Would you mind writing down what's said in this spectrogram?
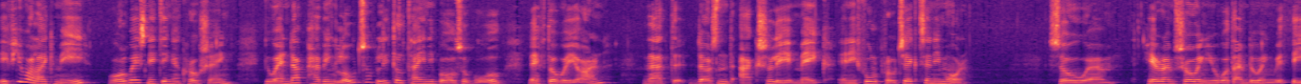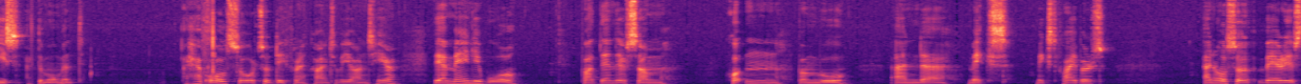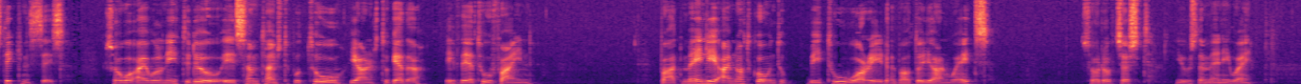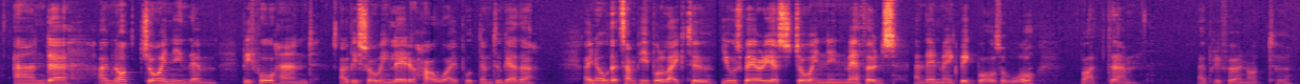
If you are like me, always knitting and crocheting, you end up having loads of little tiny balls of wool, leftover yarn, that doesn't actually make any full projects anymore. So um, here I'm showing you what I'm doing with these at the moment. I have all sorts of different kinds of yarns here. They are mainly wool, but then there's some cotton, bamboo and uh, mix, mixed fibers and also various thicknesses. So what I will need to do is sometimes to put two yarns together if they are too fine. But mainly I'm not going to be too worried about the yarn weights. Sort of just use them anyway. And uh, I'm not joining them beforehand. I'll be showing later how I put them together. I know that some people like to use various joining methods and then make big balls of wool, but um, I prefer not to.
